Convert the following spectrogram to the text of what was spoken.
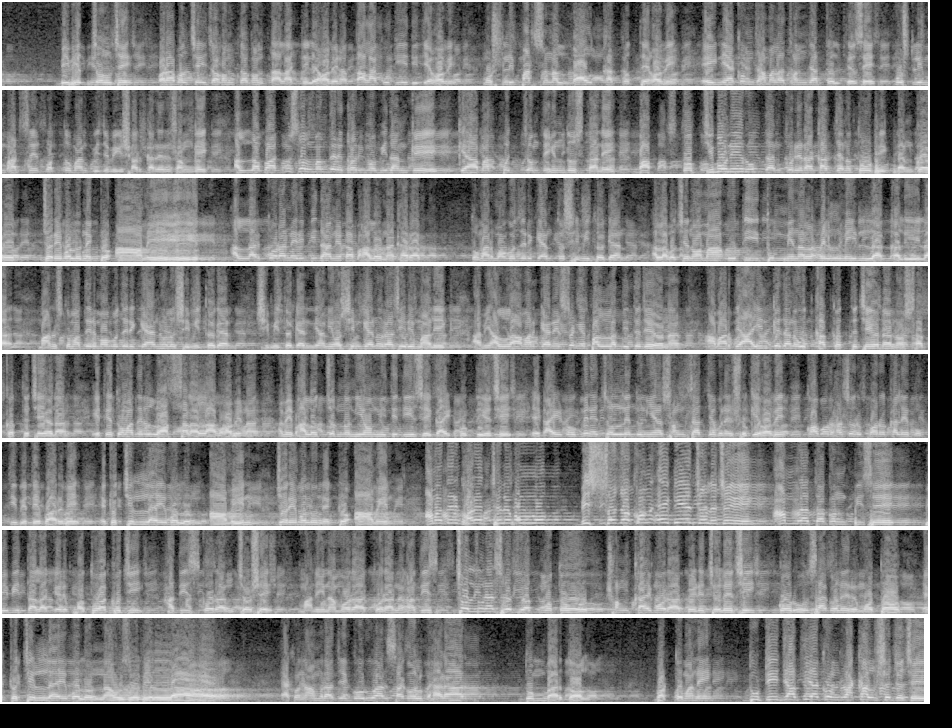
বিভেদ চলছে। ওরা বলছে, যখন তখন তালাক দিলে হবে না, তালাক উঠিয়ে দিতে হবে। মুসলিম পার্সোনাল ল উৎখাত করতে হবে। এই নিয়ে এখন ঝামেলা ঝঞ্ঝাট চলতেছে। মুসলিম ভার্সের বর্তমান বিজেপি সরকারের সঙ্গে। আল্লাহ মুসলমানদের ধর্মীয় বিধানকে কেয়ামত পর্যন্ত হিন্দুস্তানে বাস্তব জীবনে রূপদান করে রাখার যেন তৌফিক দান করেন জোরে বলুন একটু আমির আল্লাহর কোরআনের বিধান এটা ভালো না খারাপ? তোমার মগজের জ্ঞান তো সীমিত জ্ঞান। আল্লাহ বলছেন ওমা উতি তুমিনাল কালিলা। মানুষ তোমাদের মগজের জ্ঞান হলো সীমিত জ্ঞান। সীমিত জ্ঞান নিয়ে আমি অসীম জ্ঞান রাশির মালিক। আমি আল্লাহ আমার জ্ঞানের সঙ্গে পাল্লা দিতে যেও না। আমার যে আইনকে যেন উৎখাত করতে চেয়েও না, নস্বাত করতে চেয়েও না, এতে তোমাদের লস ছাড়া লাভ হবে না। আমি ভালোর জন্য নিয়ম নীতি দিয়েছি গাইড বুক দিয়েছি। এই গাইড বুক মেনে চললে দুনিয়া সংসার জীবনে সুখী হবে, কবর হাসর পরকালে মুক্তি পেতে পারবে। একটু চিল্লাই বলুন, আমিন। জোরে বলুন, একটু, আমিন। আমাদের ঘরের ছেলে বলল, বিশ্ব যখন এগিয়ে চলেছে, আমরা তখন পিছে। বিবি তালাকের ফতোয়া খুঁজি, হাদিস কোরআন চষে। মানি না মোরা কোরআন হাদিস, চলি না শরীয়ত মতো? সংখ্যায় মোরা বেড়ে চলেছি, গরু ছাগলের মতো। একটু চিল্লাই বলুন, নাউজুবিল্লাহ। এখন আমরা যে গরু আর ছাগল ভেড়ার দুম্বার দল, বর্তমানে দুটি জাতি এখন রাখাল সেজেছে।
